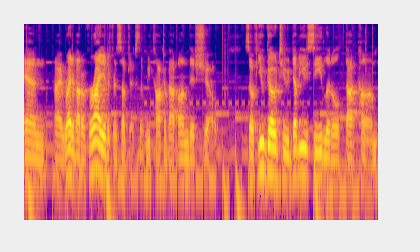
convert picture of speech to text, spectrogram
And I write about a variety of different subjects that we talk about on this show. So if you go to wclittle.com,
